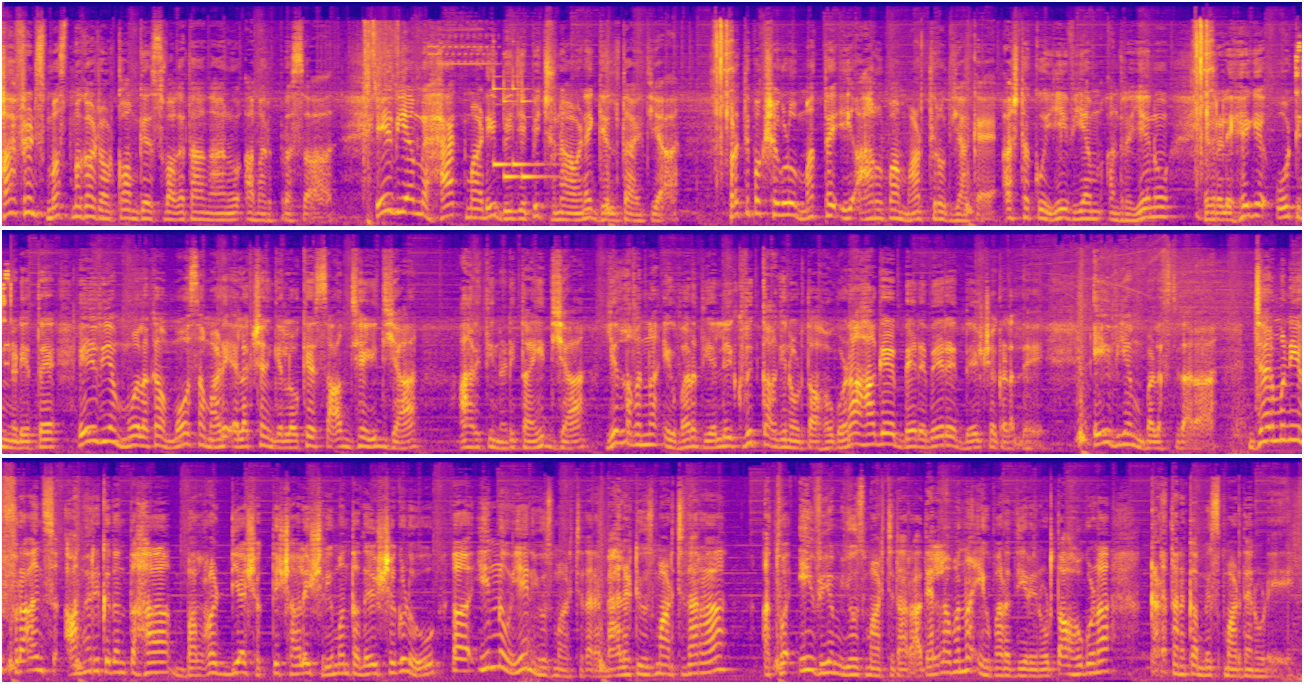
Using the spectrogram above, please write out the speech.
Hi friends ಮಸ್ತ್ ಮಗ dot ಕಾಮ್ಗೆ ಸ್ವಾಗತ. ನಾನು Amar Prasad. E V M hack ಮಾಡಿ ಬಿಜೆಪಿ ಚುನಾವಣೆ ಗೆಲ್ತಾ ಇದೆಯಾ? ಪ್ರತಿಪಕ್ಷಗಳು ಮತ್ತೆ ಈ ಆರೋಪ ಮಾಡ್ತಿರೋದು ಯಾಕೆ? ಅಷ್ಟಕ್ಕೂ ಎ ವಿ ಎಂ ಅಂದರೆ ಏನು? ಇದರಲ್ಲಿ ಹೇಗೆ ವೋಟಿಂಗ್ ನಡೆಯುತ್ತೆ? ಎ ವಿ ಎಂ ಮೂಲಕ ಮೋಸ ಮಾಡಿ ಎಲೆಕ್ಷನ್ ಗೆಲ್ಲೋಕೆ ಸಾಧ್ಯ ಇದೆಯಾ? ಆ ರೀತಿ ನಡೀತಾ ಇದೆಯಾ? ಎಲ್ಲವನ್ನ ಈ ವರದಿಯಲ್ಲಿ ಕ್ವಿಕ್ ಆಗಿ ನೋಡ್ತಾ ಹೋಗೋಣ. ಹಾಗೆ ಬೇರೆ ಬೇರೆ ದೇಶಗಳಲ್ಲಿ ಎ ವಿ ಎಂ ಬಳಸ್ತಿದಾರ. ಜರ್ಮನಿ, ಫ್ರಾನ್ಸ್, ಅಮೆರಿಕದಂತಹ ಬಲಾಢ್ಯ, ಶಕ್ತಿಶಾಲಿ, ಶ್ರೀಮಂತ ದೇಶಗಳು ಇನ್ನು ಏನು ಯೂಸ್ ಮಾಡ್ತಿದ್ದಾರೆ ಬ್ಯಾಲೆಟ್ ಯೂಸ್ ಮಾಡ್ತಿದಾರಾ? ಅಥವಾ ಇ ವಿ ಎಂ ಯೂಸ್ ಮಾಡ್ತಿದಾರಾ? ಅದೆಲ್ಲವನ್ನ ಈ ವರದಿಯಲ್ಲಿ ನೋಡ್ತಾ ಹೋಗೋಣ. ಕಡೆ ತನಕ ಮಿಸ್ ಮಾಡಿದೆ ನೋಡಿ.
